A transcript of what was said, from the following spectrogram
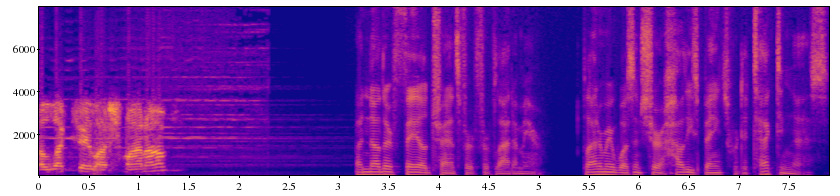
Alexei Lashmanov. Another failed transfer for Vladimir. Vladimir wasn't sure how these banks were detecting this.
